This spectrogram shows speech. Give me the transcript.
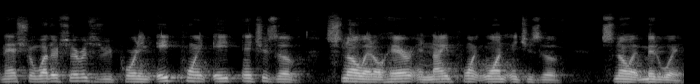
The National Weather Service is reporting 8.8 inches of snow at O'Hare and 9.1 inches of snow at Midway.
